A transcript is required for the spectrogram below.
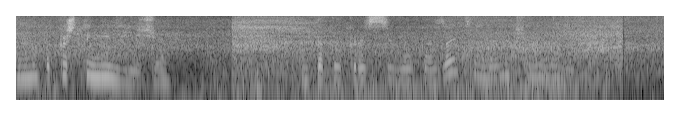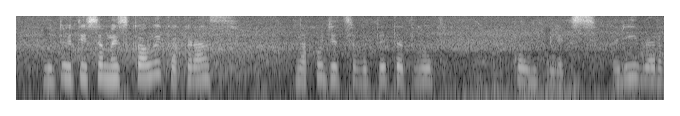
Ну, пока что не вижу. Вот такой красивый указатель, но ничего не вижу. Вот у этой самой скалы как раз находится вот этот вот комплекс. Ривер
